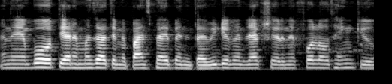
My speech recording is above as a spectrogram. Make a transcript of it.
અને બહુ ત્યારે મજા આવતી. મેં પાંચ ભાઈ બહેન હતા. વીડિયો ગમે લાઈક અને ફોલો થેન્ક યુ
